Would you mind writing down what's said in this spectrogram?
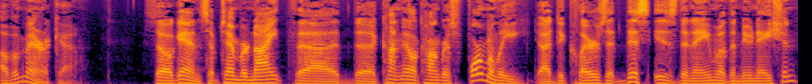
of America. So, again, September 9th, uh, the Continental Congress formally uh, declares that this is the name of the new nation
